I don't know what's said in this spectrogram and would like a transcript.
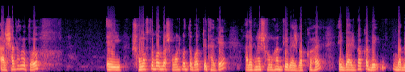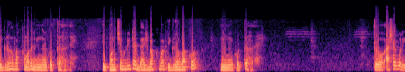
আর সাধারণত এই সমস্ত পদ বা সমাসবদ্ধ পদটি থাকে, আর এখানে সমাহার দিয়ে ব্যাস বাক্য হয়। এই ব্যাস বাক্য বা বিগ্রহ বাক্য আমাদের নির্ণয় করতে হয়। এই পঞ্চবটিটা ব্যাস বাক্য বা বিগ্রহ বাক্য নির্ণয় করতে হয়। তো আশা করি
